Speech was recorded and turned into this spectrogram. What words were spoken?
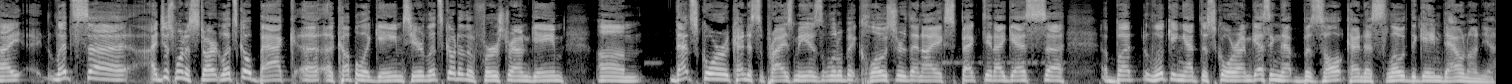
I let's. Uh, I just want to start. Let's go back a, a, couple of games here. Let's go to the first round game. Um, that score kind of surprised me is a little bit closer than I expected, I guess. Uh, but looking at the score, I'm guessing that Basalt kind of slowed the game down on you.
